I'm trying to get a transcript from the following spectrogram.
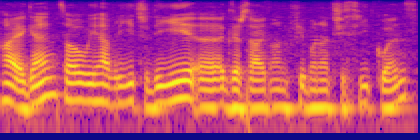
Hi again. So we have reached the uh, exercise on Fibonacci sequence.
